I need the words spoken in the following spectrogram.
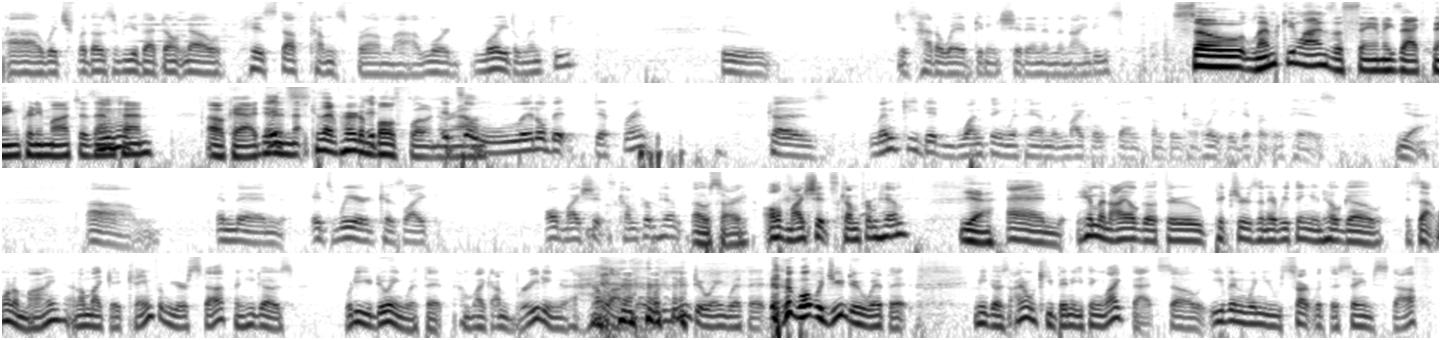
Uh, which, for those of you that don't know, his stuff comes from uh, Lord Lloyd Lemke, who just had a way of getting shit in in the '90s. So Lemke line's the same exact thing pretty much as M Pen. Okay, I didn't Mm-hmm. Because I've heard them both floating around. It's a little bit different because Lemke did one thing with him, and Michael's done something completely different with his. yeah. Um, and then it's weird because like all my shits come from him. Oh, sorry, all my shits come from him, Yeah. and him and I'll go through pictures and everything, and he'll go, "Is that one of mine?" And I'm like, "It came from your stuff," and he goes. What are you doing with it? I'm like, I'm breeding the hell out of it. What are you doing with it? what would you do with it? And he goes, I don't keep anything like that. So even when you start with the same stuff,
